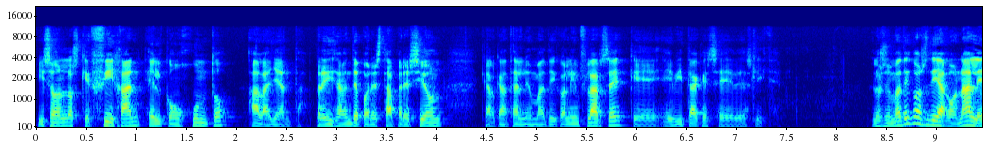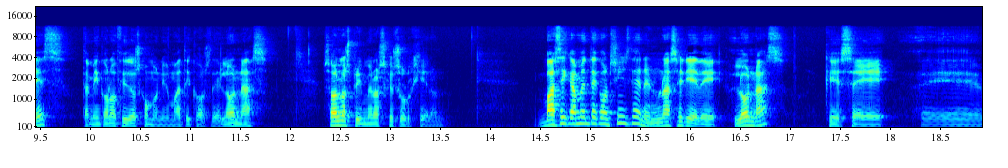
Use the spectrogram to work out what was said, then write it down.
y son los que fijan el conjunto a la llanta, precisamente por esta presión que alcanza el neumático al inflarse que evita que se deslice. Los neumáticos diagonales, también conocidos como neumáticos de lonas, son los primeros que surgieron. Básicamente consisten en una serie de lonas que se eh,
